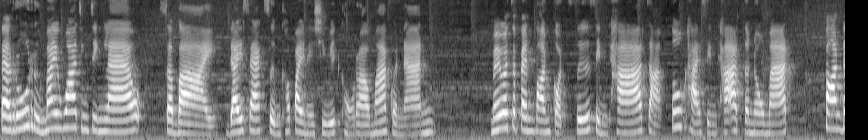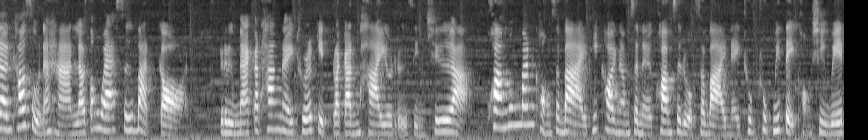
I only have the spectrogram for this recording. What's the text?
แต่รู้หรือไม่ว่าจริง ๆ แล้ว สบายได้แทรกซึมเข้าไปในชีวิตของเรามากกว่านั้น ไม่ว่าจะเป็นตอนกดซื้อสินค้าจากตู้ขายสินค้าอัตโนมัติ ตอนเดินเข้าศูนย์อาหารแล้วต้องแวะซื้อบัตรก่อน หรือแม้กระทั่งในธุรกิจประกันภัยหรือสินเชื่อ ความมุ่งมั่นของสบายที่คอยนำเสนอความสะดวกสบายในทุกๆ มิติของชีวิต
